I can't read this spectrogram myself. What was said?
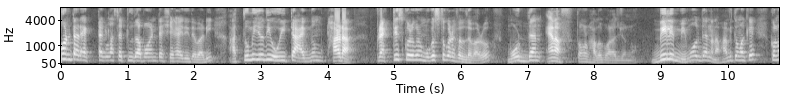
ঘণ্টার একটা ক্লাসে টু দা পয়েন্টে শেখাই দিতে পারি, আর তুমি যদি ওইটা একদম ঠাড়া প্র্যাকটিস করে করে মুখস্থ করে ফেলতে পারো মোর দ্যান এনাফ তোমার ভালো করার জন্য। Believe me more than enough আমি তোমাকে কোনো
